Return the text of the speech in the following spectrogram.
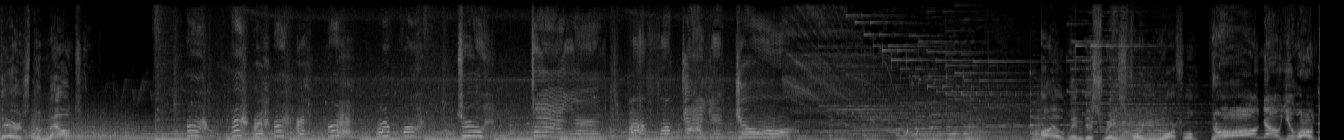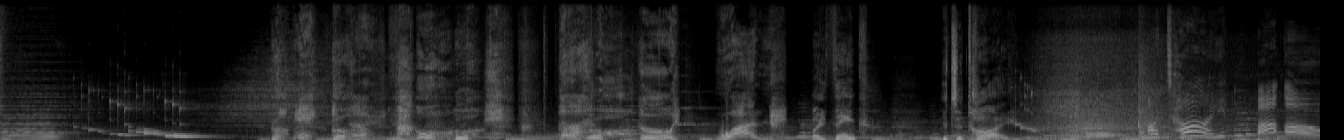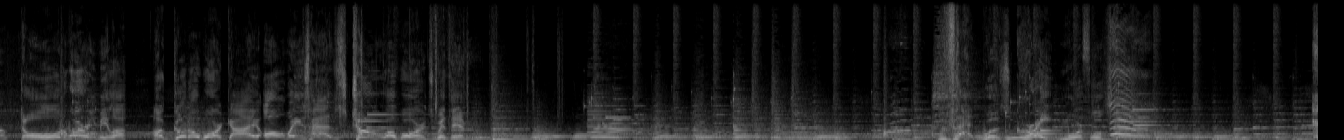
There's the mountain. Too tired. Awful tired, too. I'll win this race for you, Morphle. Oh, no, you won't. Who won? I think it's a tie. A tie? Uh-oh. Don't worry, Mila. A good award guy always has two awards with him. That was great, Morphle.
